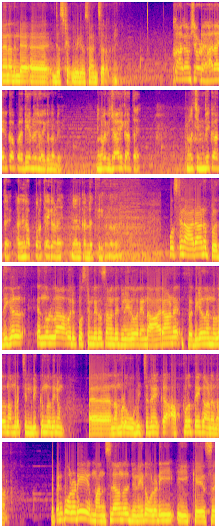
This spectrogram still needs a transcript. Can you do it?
ഞാൻ അതിന്റെ ജസ്റ്റ് വീഡിയോസ് കാണിച്ചു തരാം. ആകാംക്ഷയോടെ ആരായിരിക്കും പ്രതി എന്ന് ചോദിക്കുന്നുണ്ട്. നിങ്ങൾ വിചാരിക്കാത്ത നിങ്ങൾ ചിന്തിക്കാത്ത അതിനപ്പുറത്തേക്കാണ് ഞാൻ കണ്ടെത്തിയിരിക്കുന്നത്. ക്വസ്റ്റ്യൻ ആരാണ് പ്രതികൾ എന്നുള്ള ഒരു ക്വസ്റ്റ്യൻ വരുന്ന സമയത്ത് ജുനൈദ് പറയേണ്ട ആരാണ് പ്രതികൾ എന്നുള്ളത് നമ്മൾ ചിന്തിക്കുന്നതിനും നമ്മൾ ഊഹിച്ചതിനൊക്കെ അപ്പുറത്തേക്കാണ് എന്നാണ് ഇപ്പൊ എനിക്ക് ഓൾറെഡി മനസ്സിലാവുന്നത് ജുനൈദ് ഓൾറെഡി ഈ കേസ്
